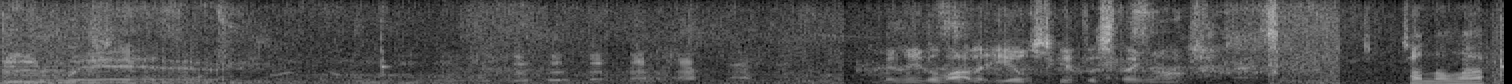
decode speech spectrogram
Beware. I'm gonna need a lot of eels to get this thing off. It's on the left.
